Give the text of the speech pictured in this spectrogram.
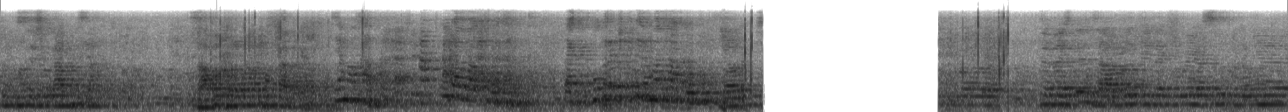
tomu se říká masák. Závod hromadných startů. Je masák. Udává smysl. Tak pokračujte v masáku. No, Tenhle ten závod je takový asi pro mě,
